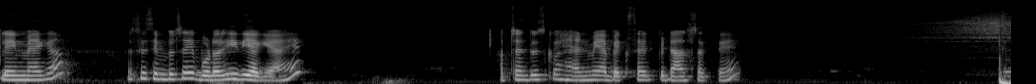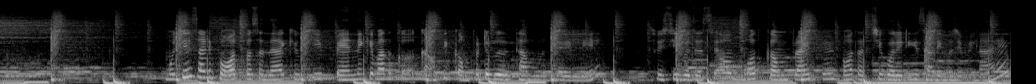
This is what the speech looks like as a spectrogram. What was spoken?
प्लेन में आएगा। उसके सिंपल से बॉर्डर ही दिया गया है। आप चाहें तो इसको हैंड में या बैक साइड पे डाल सकते हैं। मुझे ये साड़ी बहुत पसंद आया क्योंकि पहनने के बाद काफ़ी कंफर्टेबल था मेरे लिए। तो इसी वजह से और बहुत कम प्राइस में बहुत अच्छी क्वालिटी की साड़ी मुझे मिला है।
